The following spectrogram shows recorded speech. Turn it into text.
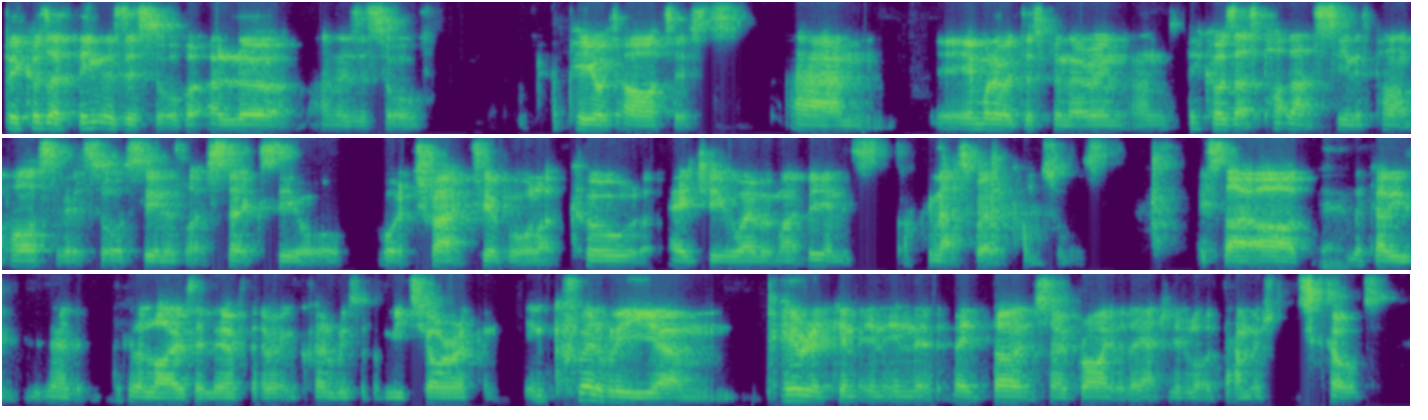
Because i think there's this sort of allure and there's this sort of appeal to artists um, in whatever discipline they're in. And because that's part that's seen as part and parcel of it it's sort of seen as like sexy or or attractive or like cool, edgy, whatever it might be. And it's I think that's where it comes from. It's, it's like, oh, yeah. look how these, you know, look at the lives they live. They're incredibly sort of meteoric and incredibly um, pyrrhic in, in, in that they burnt so bright that they actually did a lot of damage to themselves.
